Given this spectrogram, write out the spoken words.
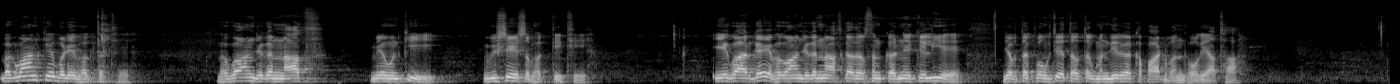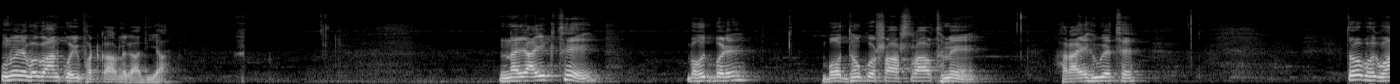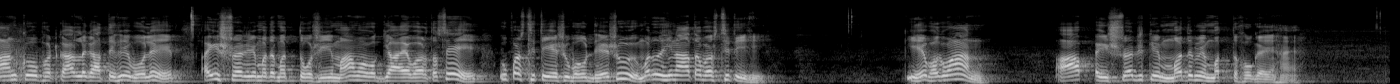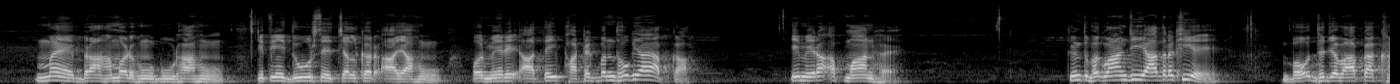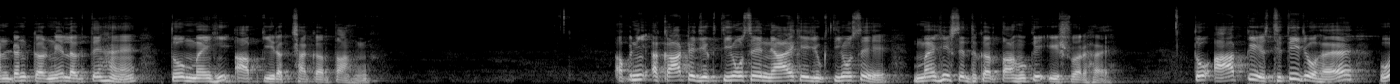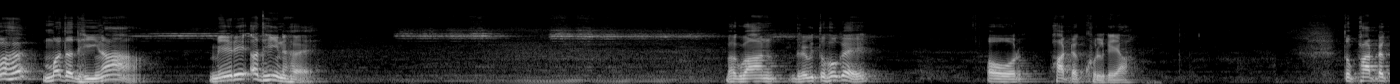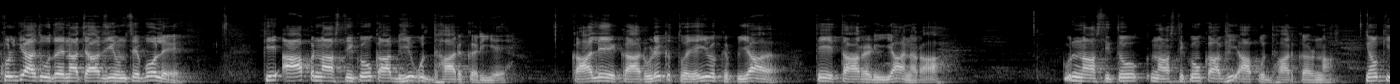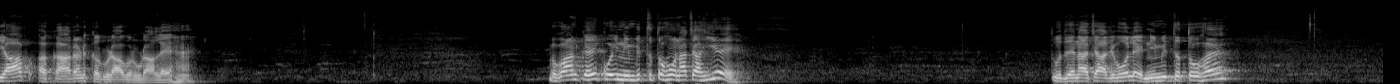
भगवान के बड़े भक्त थे। भगवान जगन्नाथ में उनकी विशेष भक्ति थी। एक बार गए भगवान जगन्नाथ का दर्शन करने के लिए, जब तक पहुँचे तब तक मंदिर का कपाट बंद हो गया था। उन्होंने भगवान को ही फटकार लगा दिया। न्यायिक थे, बहुत बड़े, बौद्धों को शास्त्रार्थ में हराए हुए थे। तो भगवान को फटकार लगाते हुए बोले, ऐश्वर्य मदमत्तोषी माम अवज्ञाय वर्तसे उपस्थितेषु बौद्धेषु मदहीनातव स्थिति ही कि हे भगवान, आप ऐश्वर्य के मद में मत्त हो गए हैं। मैं ब्राह्मण हूँ, बूढ़ा हूँ, कितनी दूर से चलकर आया हूँ, और मेरे आते ही फाटक बंद हो गया आपका। ये मेरा अपमान है। किंतु भगवान जी याद रखिए, बौद्ध जब आपका खंडन करने लगते हैं तो मैं ही आपकी रक्षा करता हूँ। अपनी अकाट युक्तियों से, न्याय की युक्तियों से मैं ही सिद्ध करता हूँ कि ईश्वर है। तो आपकी स्थिति जो है, वह मद अधीना मेरे अधीन है। भगवान द्रवित हो गए और फाटक खुल गया। तो फाटक खुल गया तो उदयनाचार्य जी उनसे बोले कि आप नास्तिकों का भी उद्धार करिए। काले कारुणिक त्वयैव कृपया ते तारणिया नराह कुल नास्तिकों नास्तिकों का भी आप उद्धार करना, क्योंकि आप अकारण करुणा वरुड़ालय हैं। भगवान कहे, कोई निमित्त तो होना चाहिए? तो देनाचार्य बोले, निमित्त तो है।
